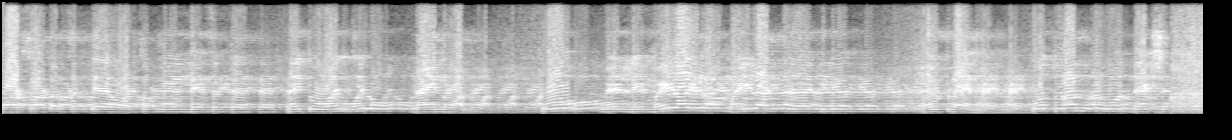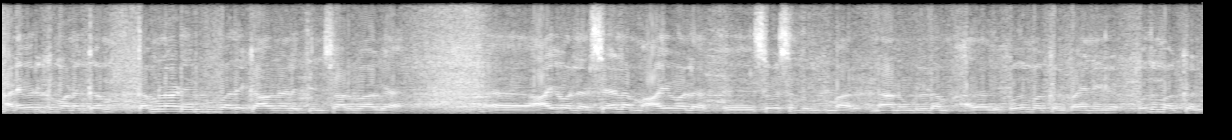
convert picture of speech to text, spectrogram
व्हाट्सएप कर सकते हैं व्हाट्सएप में ले सकते हैं। नहीं तो वन ज़ीरो नाइन वन वो महिला महिला के लिए அனைவருக்கும் வணக்கம். தமிழ்நாடு இருப்பு காவல் நிலையத்தின் சார்பாக ஆய்வாளர் சேலம் ஆய்வாளர் சிவசந்தில்குமார் நான் உங்களிடம் அதாவது பொதுமக்கள் பயணிகள் பொதுமக்கள்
